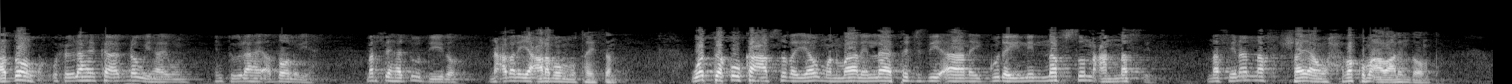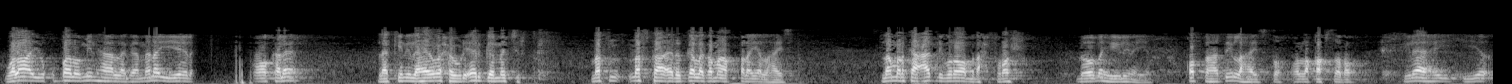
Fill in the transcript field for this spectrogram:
addoonku wuxuu ilaahay ka agdhow yahay uun. Intuu ilaahay addoon u yahay. Marse hadduu diido nacdan iyo cadhaba mutaysan. Wattaquu ka cabsada yowman maalin laa tajzi aanay gudaynin nafsun can nafsin. Nafina naf shay-an waxba kuma abaalin doonto. Walaa yuqbalu minha lagamana yeelay. Oo kale laakiin ilaahay waxau ihi erga ma jirto. Naf naftaa erga lagama aqbalayo la haysto. Isla markaa cadliguna waa madax furasho. Looma hiilinayo qofka haddii la haysto oo la qabsado ilaahay iyo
